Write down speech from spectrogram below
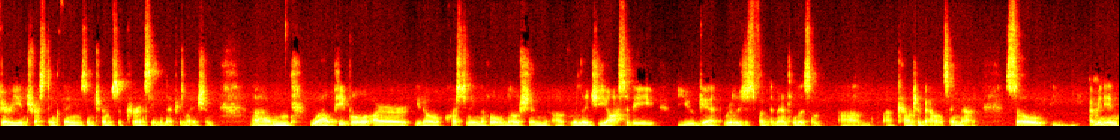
very interesting things in terms of currency manipulation. Um, while people are, you know, questioning the whole notion of religiosity, you get religious fundamentalism um, uh, counterbalancing that. So, I mean, in,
